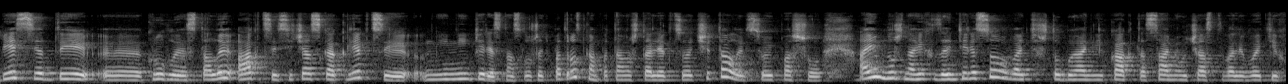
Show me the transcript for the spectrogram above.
беседы, э, круглые столы, акции. Сейчас как лекции не- неинтересно слушать подросткам, потому что лекцию отчитал и все, и пошел. А им нужно их заинтересовывать, чтобы они как-то сами участвовали в этих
